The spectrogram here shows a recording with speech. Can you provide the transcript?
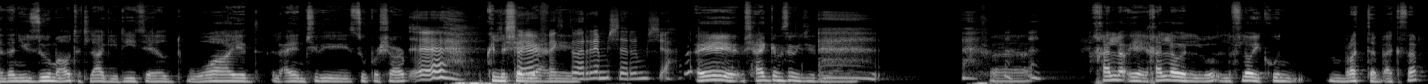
and then you zoom out تلاقي detailed وايد العين كذي super sharp وكل شيء perfect يعني والرمشة رمشة. إيه مش حقه مسوي كذي يعني. ف خلوا يعني خلوا ال- ال flow يكون مرتب أكثر.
